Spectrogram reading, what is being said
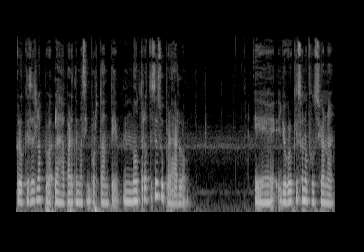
creo que esa es la, parte más importante. No trates de superarlo. Eh, yo creo que eso no funciona.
